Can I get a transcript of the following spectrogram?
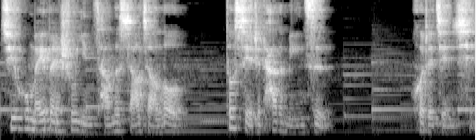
几乎每本书隐藏的小角落都写着他的名字或者简写。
